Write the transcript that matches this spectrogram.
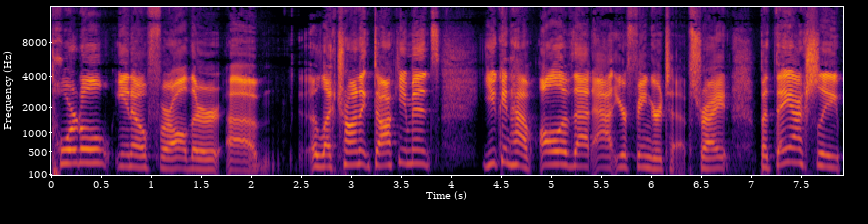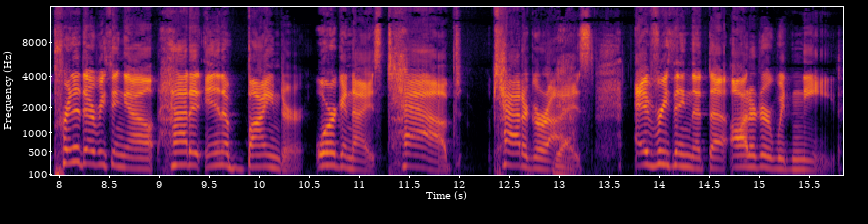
portal, you know, for all their um, electronic documents. You can have all of that at your fingertips, right? But they actually printed everything out, had it in a binder, organized, tabbed, categorized, everything that the auditor would need.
